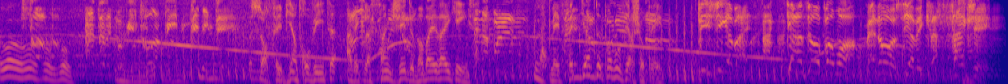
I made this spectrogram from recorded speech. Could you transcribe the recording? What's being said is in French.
Wow, wow, wow, wow. Internet mobile trop rapide. Surfez bien trop vite avec la 5G de Mobile Vikings. Mais faites gaffe de ne pas vous faire choper. 10 gigabytes à 15 euros par mois. Maintenant aussi avec la 5G.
